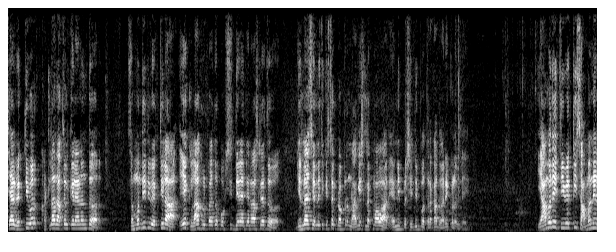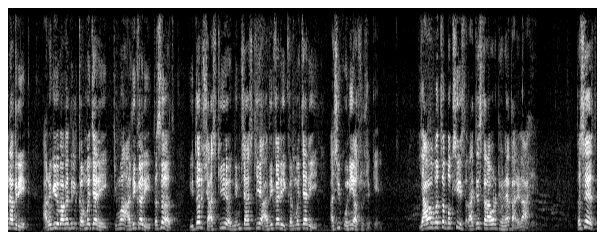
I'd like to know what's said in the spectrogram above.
त्या व्यक्तीवर खटला दाखल केल्यानंतर संबंधित व्यक्तीला एक लाख रुपयाचं बक्षीस देण्यात येणार असल्याचं जिल्हा शल्यचिकित्सक डॉक्टर नागेश लखमावार यांनी प्रसिद्धी पत्रकाद्वारे कळविले. यामध्ये ती व्यक्ती सामान्य नागरिक आरोग्य विभागातील कर्मचारी किंवा अधिकारी तसंच इतर शासकीय निमशासकीय अधिकारी कर्मचारी अशी कोणी असू शकेल. याबाबतचं बक्षीस राज्यस्तरावर ठेवण्यात आलेलं आहे. तसेच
